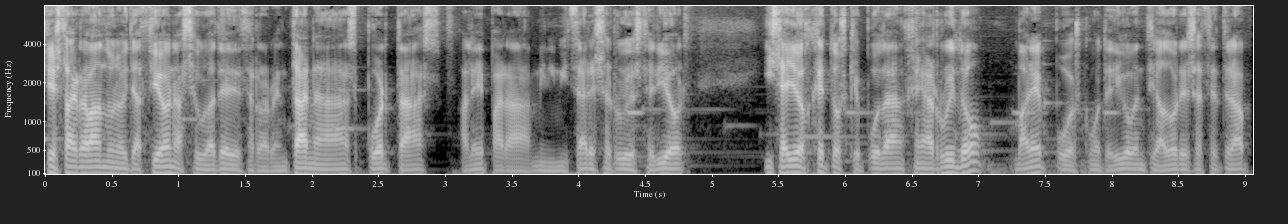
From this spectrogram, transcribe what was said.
Si estás grabando una habitación, asegúrate de cerrar ventanas, puertas, ¿vale? Para minimizar ese ruido exterior. Y si hay objetos que puedan generar ruido, ¿vale? Pues como te digo, ventiladores, etcétera,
